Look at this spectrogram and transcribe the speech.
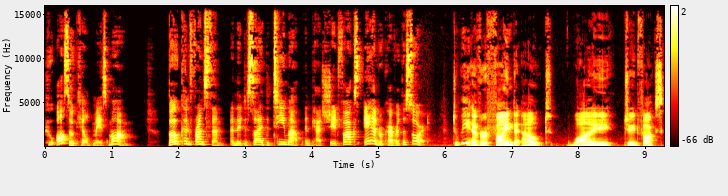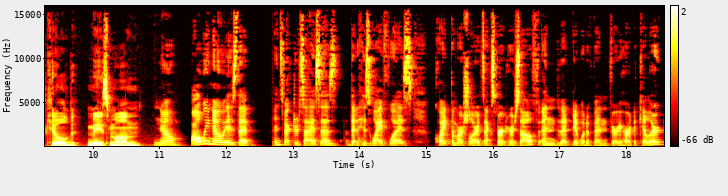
who also killed May's mom. Bo confronts them, and they decide to team up and catch Jade Fox and recover the sword. Do we ever find out why Jade Fox killed May's mom? No. All we know is that Inspector Tsai says that his wife was quite the martial arts expert herself and that it would have been very hard to kill her.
